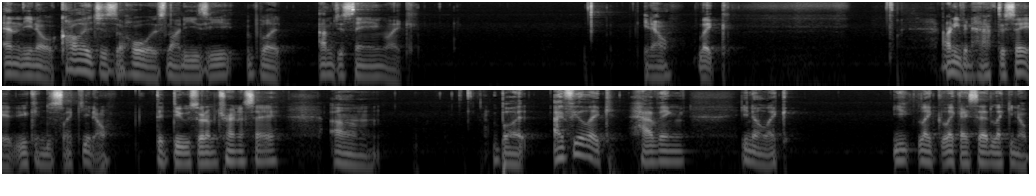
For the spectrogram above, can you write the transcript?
And you know college as a whole is not easy but I'm just saying like you know like I don't even have to say it. You can just like, you know, deduce what I'm trying to say. Um, but I feel like having, you know, like you like like I said, like, you know,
